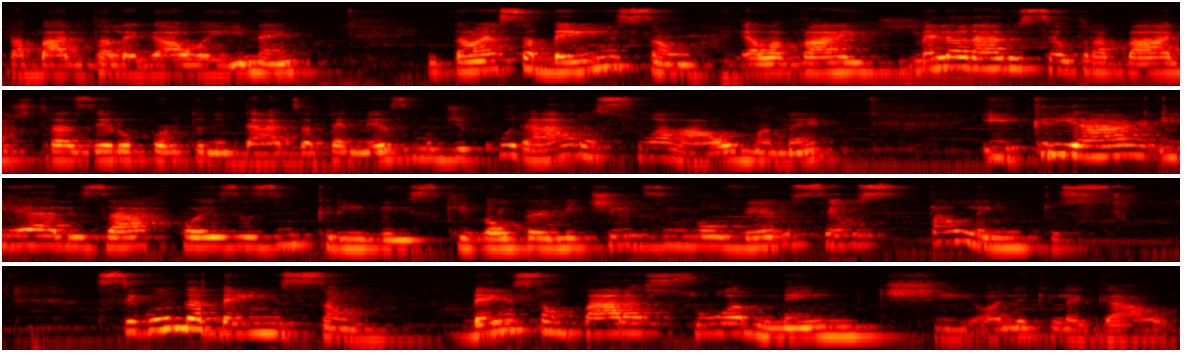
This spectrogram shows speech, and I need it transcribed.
trabalho tá legal aí, né? Então essa benção, ela vai melhorar o seu trabalho, de trazer oportunidades, até mesmo de curar a sua alma, né? E criar e realizar coisas incríveis que vão permitir desenvolver os seus talentos. Segunda benção, Bênção para a sua mente. Olha que legal.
